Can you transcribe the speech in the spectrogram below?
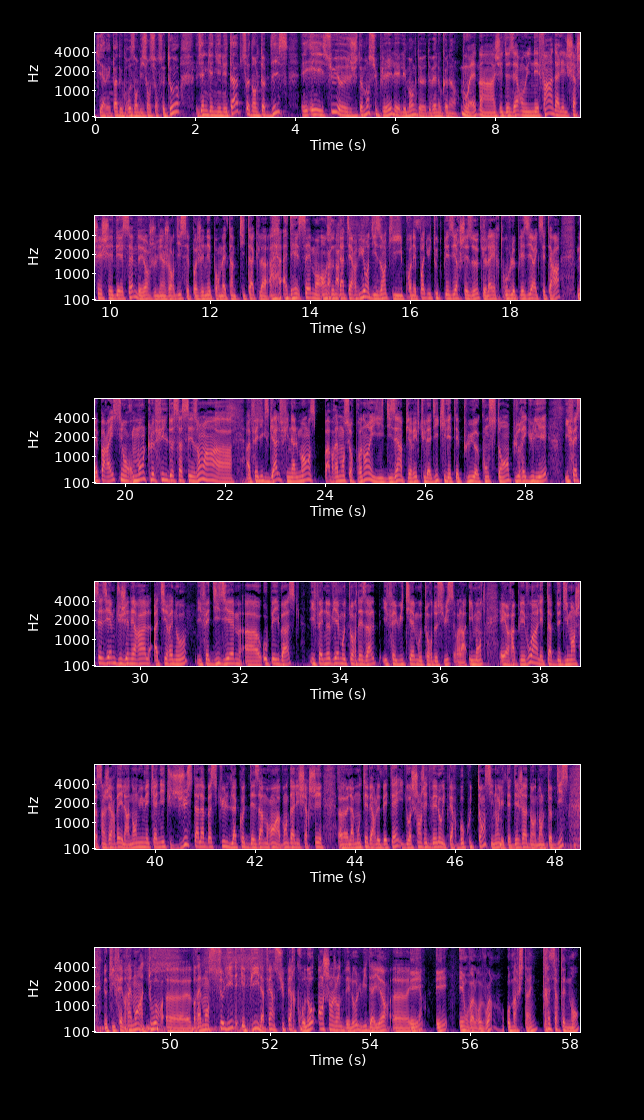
qui n'avait pas de grosses ambitions sur ce tour, vienne gagner une étape, soit dans le top 10, et, et su justement suppléer les, manques de, de Ben O'Connor. Ouais, ben G2R ont eu le nez fin d'aller le chercher chez DSM. D'ailleurs, Julien Jordi s'est pas gêné pour mettre un petit tacle à, DSM en, zone d'interview en disant qu'il prenait pas du tout de plaisir chez eux, que là, il retrouve le plaisir, etc. Mais pareil, si on remonte le fil de sa saison hein, à, Félix Gall, finalement, pas vraiment surprenant. Il disait, hein, Pierre-Yves, tu l'as dit, qu'il était plus euh, constant, plus régulier. Il fait 16e du général à Tirreno, il fait 10e au Pays Basque il fait 9e au Tour des Alpes, il fait 8e au Tour de Suisse. Voilà, il monte. Et rappelez-vous, hein, l'étape de dimanche à Saint-Gervais, il a un ennui mécanique juste à la bascule de la côte des Amerans avant d'aller chercher euh, la montée vers le Bétais. Il doit changer de vélo, il perd beaucoup de temps, sinon il était déjà dans, le top 10. Donc il fait vraiment un tour euh, vraiment solide. Et puis il a fait un super chrono en changeant de vélo, lui d'ailleurs. Euh, et, et, et on va le revoir au Markstein, très certainement.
